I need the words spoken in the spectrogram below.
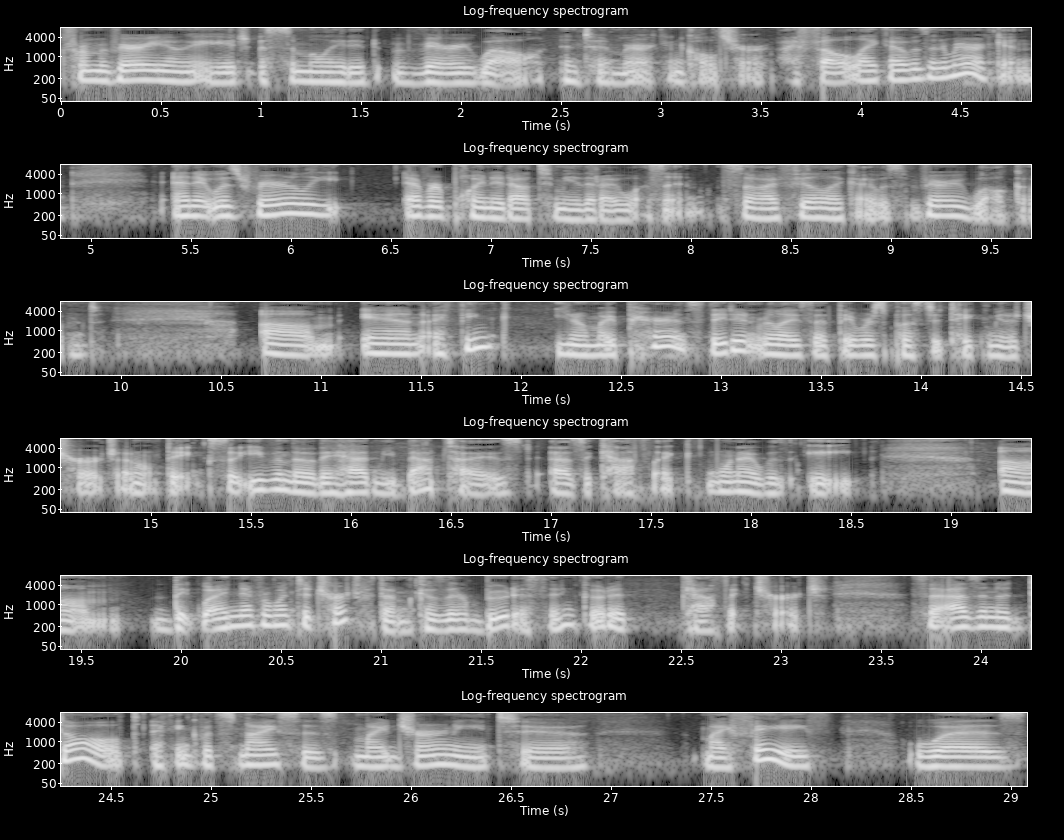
from a very young age, assimilated very well into American culture. I felt like I was an American, and it was rarely ever pointed out to me that I wasn't. So I feel like I was very welcomed. Um, and I think, you know, my parents, they didn't realize that they were supposed to take me to church, I don't think. So even though they had me baptized as a Catholic when I was eight, um, they, I never went to church with them because they're Buddhist. They didn't go to Catholic church. So as an adult, I think what's nice is my journey to my faith was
